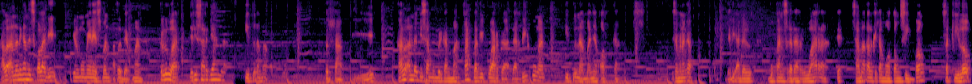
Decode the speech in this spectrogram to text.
Kalau anda ini kan di sekolah di ilmu manajemen atau Depman keluar jadi sarjana itu nama output. Tetapi kalau anda bisa memberikan manfaat bagi keluarga dan lingkungan itu namanya outcomes. Bisa menangkap? Jadi ada bukan sekedar luaran ya. Sama kalau kita motong singkong sekilo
